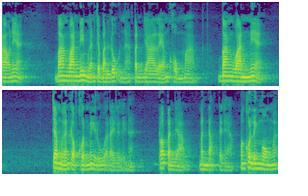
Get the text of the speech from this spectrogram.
เราเนี่ยบางวันนี่เหมือนจะบรรลุนะปัญญาแหลมคมมาก บางวันเนี่ยจะเหมือนกับคนไม่รู้อะไรเลยนะ เพราะปัญญามันดับไปแล้ว บางคนเลยงงว่า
